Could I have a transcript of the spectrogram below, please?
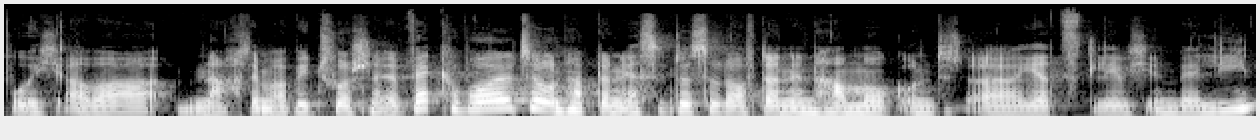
wo ich aber nach dem Abitur schnell weg wollte und habe dann erst in Düsseldorf, dann in Hamburg und äh, jetzt lebe ich in Berlin.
